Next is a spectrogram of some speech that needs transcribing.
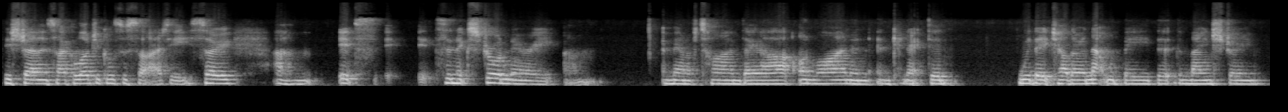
the Australian Psychological Society. So um, it's it's an extraordinary um, amount of time they are online and, and connected with each other, and that would be the, the mainstream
